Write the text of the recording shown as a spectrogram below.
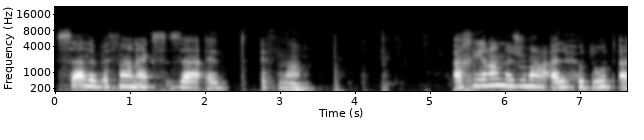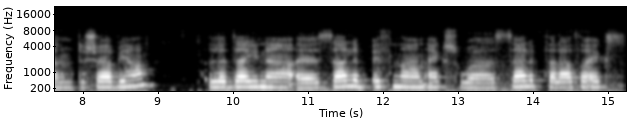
سالب اثنان إكس زائد اثنان. أخيرا نجمع الحدود المتشابهة. لدينا آه، سالب اثنان إكس وسالب ثلاثة إكس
